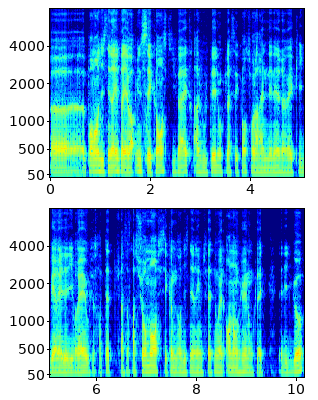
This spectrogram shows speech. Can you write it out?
euh, pendant Disney Dreams, il va y avoir une séquence qui va être ajoutée, donc la séquence sur la Reine des Neiges avec Libéré, Délivré, ou ce sera peut-être, enfin ça sera sûrement, si c'est comme dans Disney Dreams Fête Noël en anglais, donc let, it go.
